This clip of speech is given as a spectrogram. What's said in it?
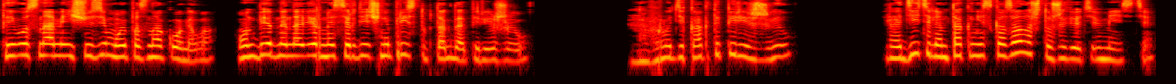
Ты его с нами еще зимой познакомила. Он, бедный, наверное, сердечный приступ тогда пережил. Ну, вроде как-то пережил. Родителям так и не сказала, что живете вместе.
